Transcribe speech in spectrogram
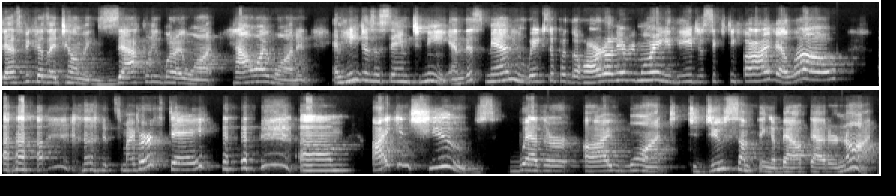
That's because I tell him exactly what I want, how I want it. And he does the same to me. And this man who wakes up with the heart on every morning at the age of 65, hello, it's my birthday. um, I can choose whether I want to do something about that or not.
